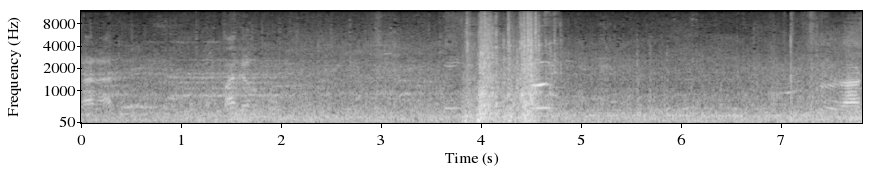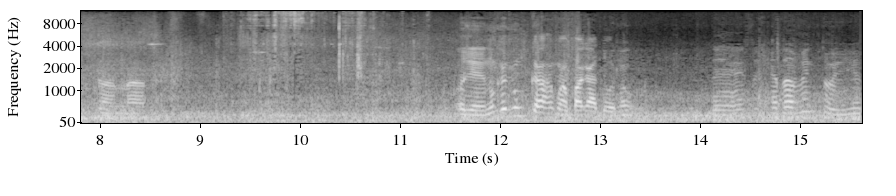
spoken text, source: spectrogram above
Tá nada. Apagando. Furaco danado. Ô, gente, eu nunca vi um carro com apagador, não. É, esse aqui é da Ventoinha.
